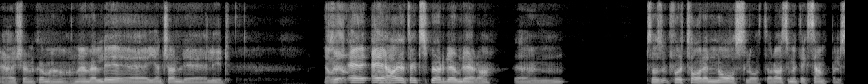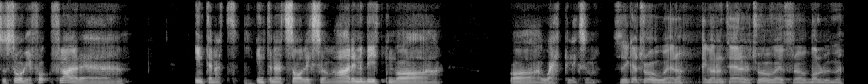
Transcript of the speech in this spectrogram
Ja, jeg skjønner hva du mener. Han er en veldig uh, gjenkjennelig lyd. Ja, Så men, jeg, jeg har jo tenkt å spørre deg om det, da. Um, for å ta den Nas-låta som et eksempel, så så jeg flere eh, Internett. Internett sa liksom ja, denne beaten var, var wack, liksom. sikkert Throwaway, da. Jeg garanterer Throwaway fra albumet.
